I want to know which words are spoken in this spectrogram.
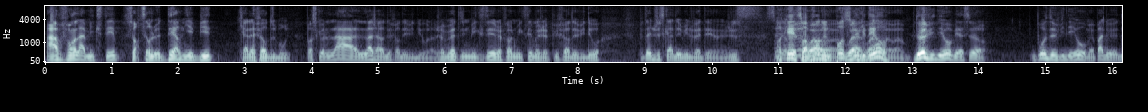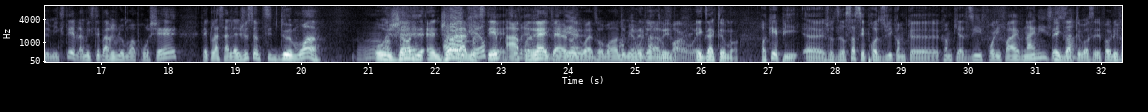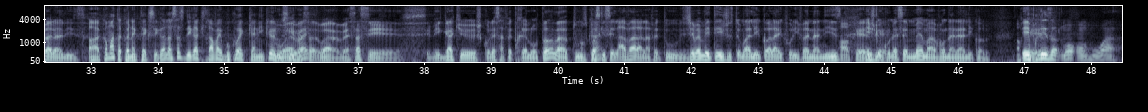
avant la mixtape, sortir le dernier beat qui allait faire du bruit. Parce que là, là j'arrête de faire des vidéos. Là. Je vais mettre une mixtape, je vais faire une mixtape, mais je vais plus faire de vidéos. Peut-être jusqu'à 2021. Juste... Ok, tu vas prendre une pause sur les vidéos? ouais, ouais. Deux vidéos, bien sûr. Pause de vidéos, mais pas de, de mixtape. La mixtape arrive le mois prochain. Fait que là, ça laisse juste un petit deux mois aux ok. gens de Ah, la mixtape après qu'il y ait un 2021. autre. Ouais, tu comprends? Ok, 2021 we're not too arrive. far. Exactement. OK, puis euh, je veux dire, ça, c'est produit comme que comme qu'il a dit, 4590, c'est ça? Exactement, c'est 45 analyse. Euh, comment t'as connecté avec ces gars-là? Ça, c'est des gars qui travaillent beaucoup avec Canicule aussi, ouais, ben right? ça, ouais, ben ça c'est c'est des gars que je connais ça fait très longtemps là, tous parce que c'est Laval elle a fait tout. J'ai même été justement à l'école avec 45 Analyse Ok, et je le connaissais même avant d'aller à l'école. Et présentement, on boit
